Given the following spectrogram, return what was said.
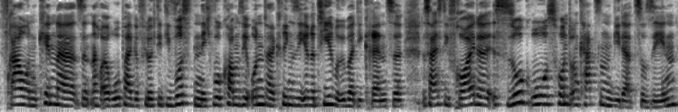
Frauen, Kinder sind nach Europa geflüchtet, die wussten nicht, wo kommen sie unter, kriegen sie ihre Tiere über die Grenze. Das heißt, die Freude ist so groß, Hund und Katzen wiederzusehen.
